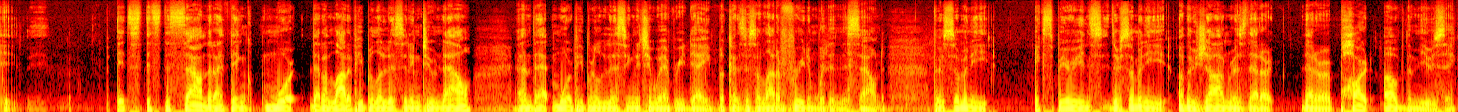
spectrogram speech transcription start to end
It- it's it's the sound that I think more that a lot of people are listening to now, and that more people are listening to every day because there's a lot of freedom within the sound. There's so many experience. There's so many other genres that are that are a part of the music,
